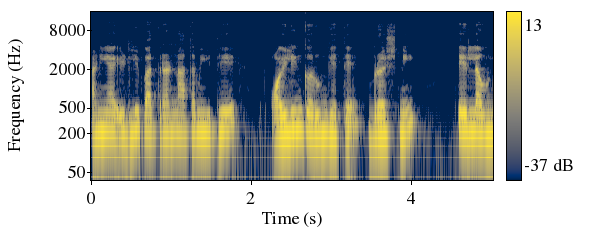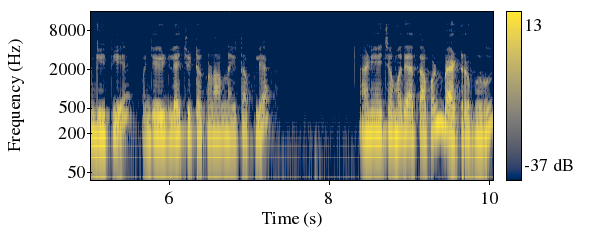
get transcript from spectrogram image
आणि या इडली पात्रांना आता मी इथे ऑइलिंग करून घेते ब्रशनी. तेल लावून घेते आहे म्हणजे इडल्या चिटकणार नाहीत आपल्या. आणि ह्याच्यामध्ये आता आपण बॅटर भरून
